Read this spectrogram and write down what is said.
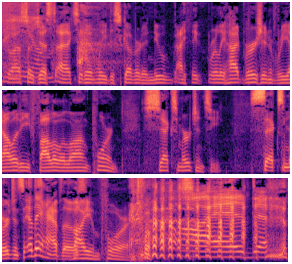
You also Damn. just accidentally discovered a new, I think, really hot version of reality follow along porn. Sex Emergency, Sex emergency. Yeah, they have those. Volume 4. God.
